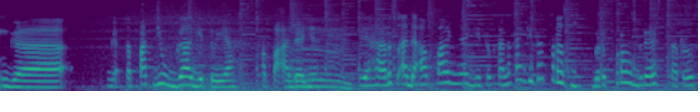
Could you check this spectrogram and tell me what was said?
nggak nggak tepat juga gitu ya apa adanya. Hmm, Ya harus ada apanya gitu karena kan kita terus berprogres terus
